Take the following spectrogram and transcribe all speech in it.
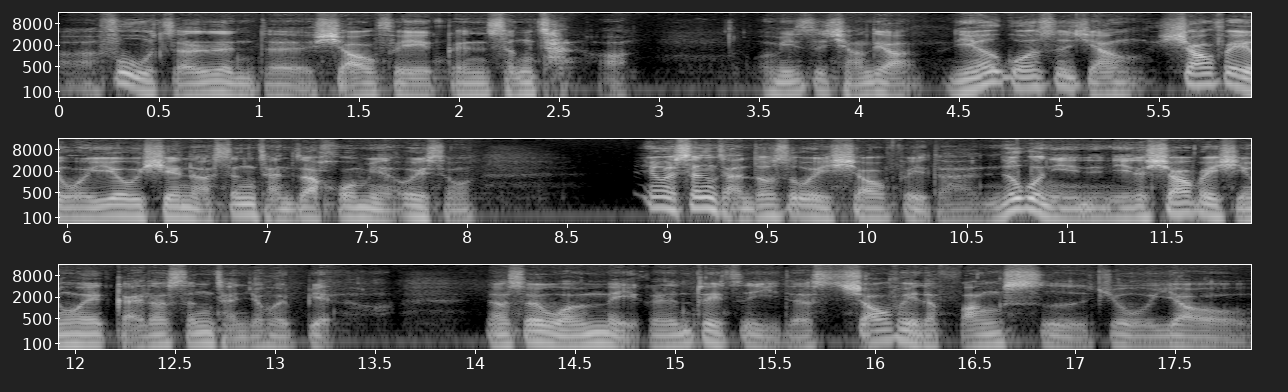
呃负责任的消费跟生产啊。我们一直强调，联合国是讲消费为优先啊，生产在后面。为什么？因为生产都是为消费的。如果你你的消费行为改到生产，就会变了。那所以我们每个人对自己的消费的方式就要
